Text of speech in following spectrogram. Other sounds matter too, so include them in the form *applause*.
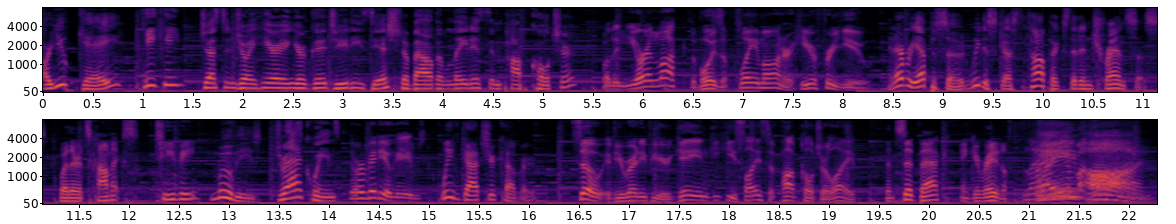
Are you gay? Geeky? Just enjoy hearing your good Judy's dish about the latest in pop culture? Well, then you're in luck. The boys of Flame On are here for you. In every episode, we discuss the topics that entrance us. Whether it's comics, TV, Movies, drag queens, Or video games. we've got you covered. So, if you're ready for your gay and geeky slice of pop culture life, Then sit back and get ready to flame on!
